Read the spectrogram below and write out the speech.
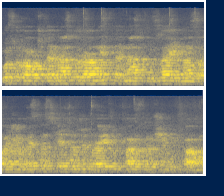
Głosowało 14 radnych, 14 za, jedna osoba nieobecna. Stwierdzam, że projekt uchwały stał się uchwałą.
